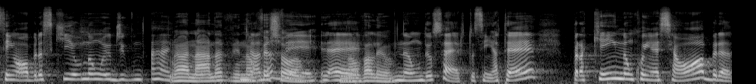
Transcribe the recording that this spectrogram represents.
tem obras que eu não, eu digo, ah, Ah, nada a ver, não nada a fechou. ver. É, não valeu. Não deu certo, assim. Até pra quem não conhece a obra,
